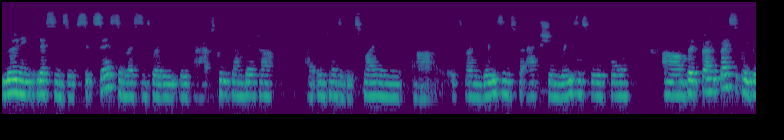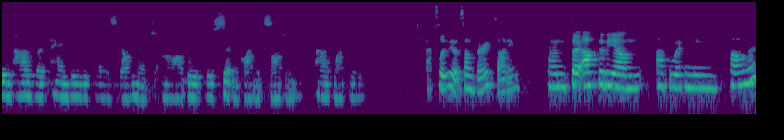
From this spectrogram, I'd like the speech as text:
learning lessons of success and lessons where we, we perhaps could have done better in terms of explaining uh, explaining reasons for action, reasons for reform. Um, but basically, being part of a can-do reformist government uh, was, was certainly quite an exciting part of my career. Absolutely, that sounds very exciting. And so after the um, after working in Parliament,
